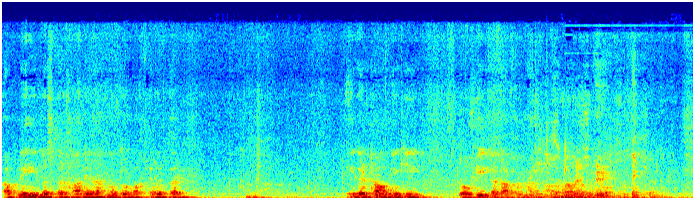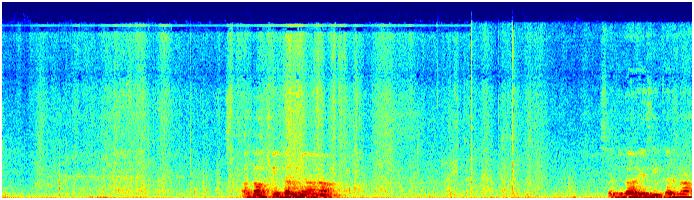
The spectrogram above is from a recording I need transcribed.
اپنے ہی دسترخوان رحمت و مغفرت پر اکٹھا ہونے کی توفیق عطا فرمائی۔ اللہ کے گھر میں آنا سجدہ ریزی کرنا۔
